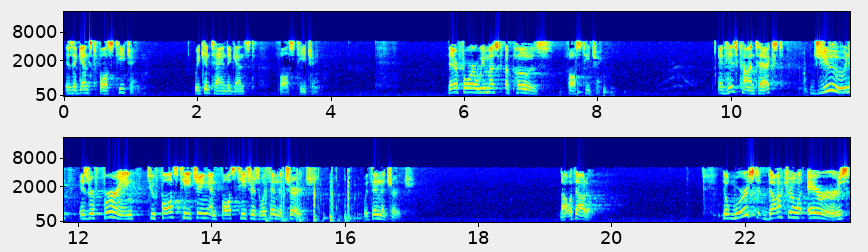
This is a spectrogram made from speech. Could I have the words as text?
is against false teaching. We contend against false teaching. Therefore, we must oppose false teaching. In his context, Jude is referring to false teaching and false teachers within the church. Within the church. Not without it. The worst doctrinal errors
